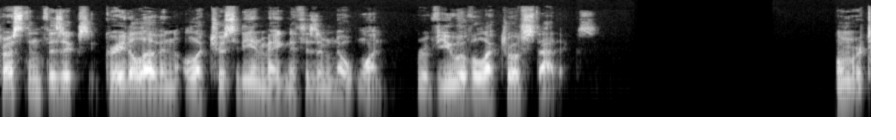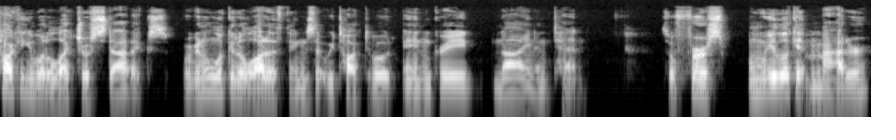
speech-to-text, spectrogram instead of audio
Preston Physics, Grade 11, Electricity and Magnetism, Note 1, Review of Electrostatics. When we're talking about electrostatics, we're going to look at a lot of the things that we talked about in grade 9 and 10. So first, when we look at matter,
